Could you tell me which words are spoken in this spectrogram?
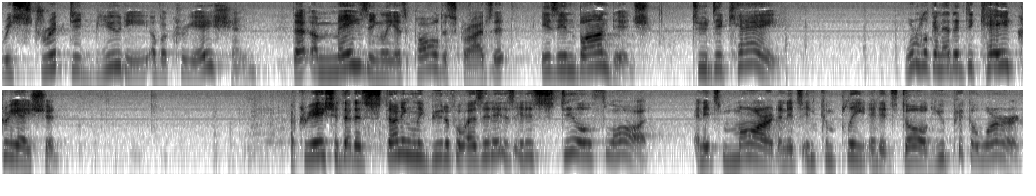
restricted beauty of a creation that amazingly, as Paul describes it, is in bondage to decay. We're looking at a decayed creation. A creation that is stunningly beautiful as it is, it is still flawed. And it's marred and it's incomplete and it's dulled. You pick a word.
